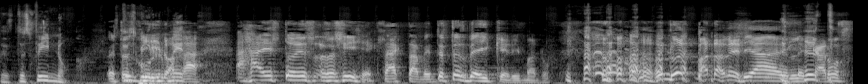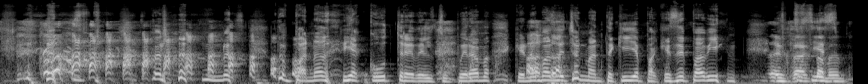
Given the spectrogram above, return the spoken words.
Esto es fino. Esto es gourmet. ajá. Ajá, esto es, sí, exactamente. Esto es bakery, mano. no es panadería Lecaros. no es tu panadería cutre del superama que nomás le echan mantequilla para que sepa bien. Esto sí es Exactamente.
